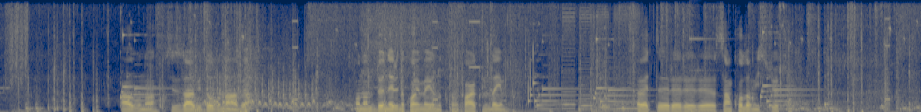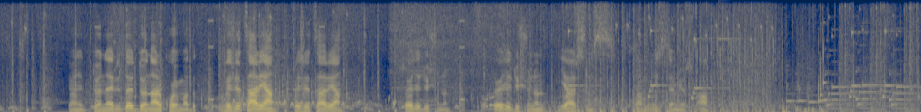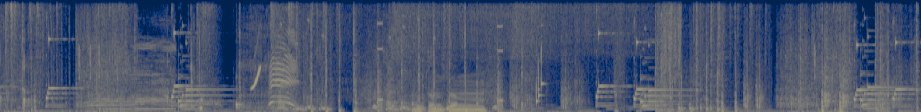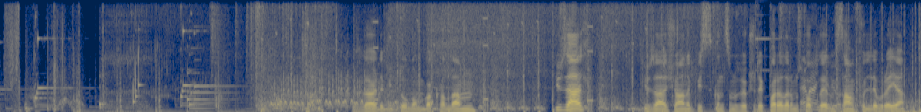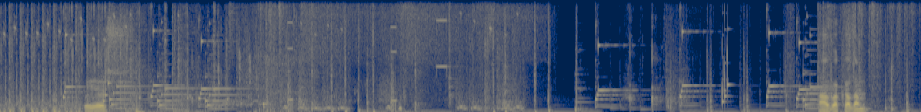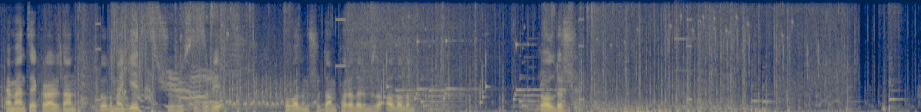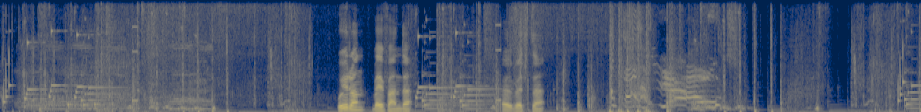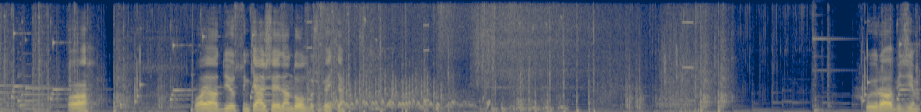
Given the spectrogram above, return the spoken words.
Al bunu. Sizler bir dolun abi. Onun dönerini koymayı unuttum, farkındayım. Evet, dırırırı. Sen kola mı istiyorsun? Yani döneri de döner koymadık. Vejetaryen, vejetaryen. Öyle düşünün. Öyle düşünün, yersiniz. Sen bunu istemiyorsun, al. Dum dum dum. Bizler de bir dolun bakalım. Güzel. Güzel. Şu anlık bir sıkıntımız yok. Şuradaki paralarımızı Hemen toplayalım. geliyorum. Sen fulle burayı. Buyur. Al bakalım. Hemen tekrardan doluma git. Şu hırsızı bir kovalım şuradan paralarımızı alalım. Doldur. Buyurun beyefendi. Elbette. Oh. Bayağı diyorsun ki her şeyden doldur. Peki. Buyur abicim.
